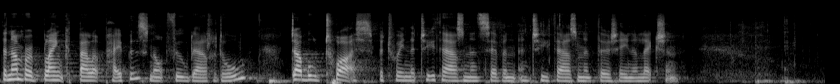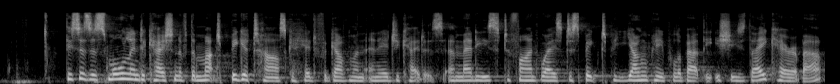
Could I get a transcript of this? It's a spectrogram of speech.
The number of blank ballot papers not filled out at all doubled twice between the 2007 and 2013 election. This is a small indication of the much bigger task ahead for government and educators, and that is to find ways to speak to young people about the issues they care about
